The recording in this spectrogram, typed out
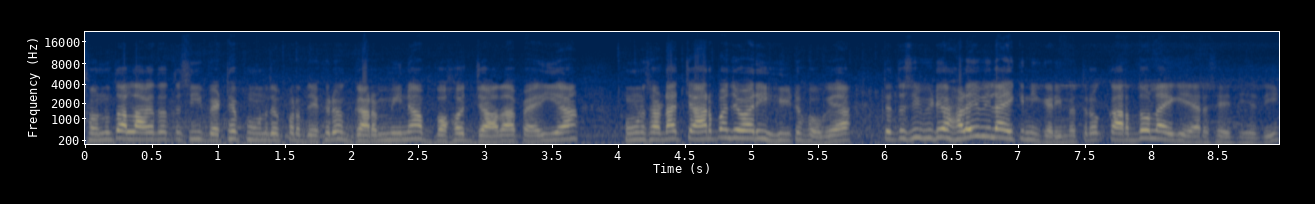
ਤੁਹਾਨੂੰ ਤਾਂ ਲੱਗਦਾ ਤੁਸੀਂ ਬੈਠੇ ਫੋਨ ਦੇ ਉੱਪਰ ਦੇਖ ਰਹੇ ਹੋ, ਗਰਮੀ ਨਾ ਬਹੁਤ ਜ਼ਿਆਦਾ ਪੈ ਰਹੀ ਆ। ਫੋਨ ਸਾਡਾ 4-5 ਵਾਰੀ ਹੀਟ ਹੋ ਗਿਆ ਤੇ ਤੁਸੀਂ ਵੀਡੀਓ ਹਲੇ ਵੀ ਲਾਈਕ ਨਹੀਂ ਕਰੀ ਮਿੱਤਰੋ, ਕਰ ਦੋ ਲਾਈਕ ਯਾਰ ਛੇਤੀ ਛੇਤੀ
